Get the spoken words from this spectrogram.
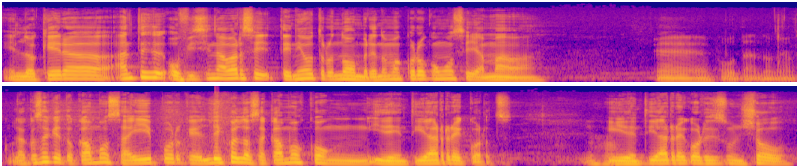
en lo que era, antes Oficina Bar tenía otro nombre, no me acuerdo cómo se llamaba. Eh, puta, no me acuerdo. La cosa que tocamos ahí porque el disco lo sacamos con Identidad Records. Identidad Records hizo un show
